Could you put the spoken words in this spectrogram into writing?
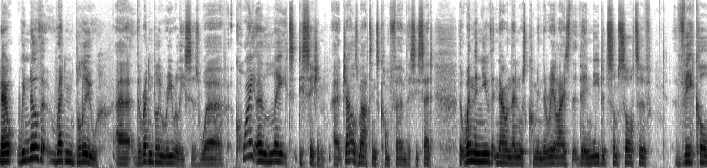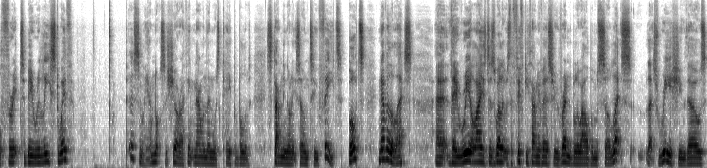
Now, we know that Red and Blue, uh, the Red and Blue re releases were quite a late decision. Uh, Giles Martin's confirmed this. He said that when they knew that Now and Then was coming, they realised that they needed some sort of vehicle for it to be released with. Personally, I'm not so sure. I think Now and Then was capable of standing on its own two feet, but nevertheless, uh, they realised as well it was the 50th anniversary of Red and Blue albums, so let's let's reissue those.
